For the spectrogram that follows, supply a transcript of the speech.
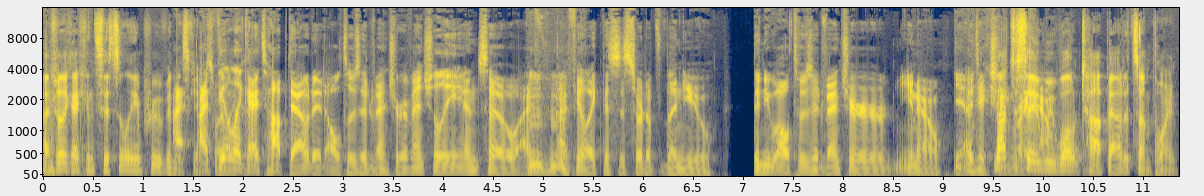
I, I feel like I consistently improve in this game. I so feel like, that. I topped out at Alto's Adventure eventually, and so I Mhm. I feel like this is sort of the new the new Alto's Adventure, you know, Yeah. addiction. Not to right say now. we won't top out at some point.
